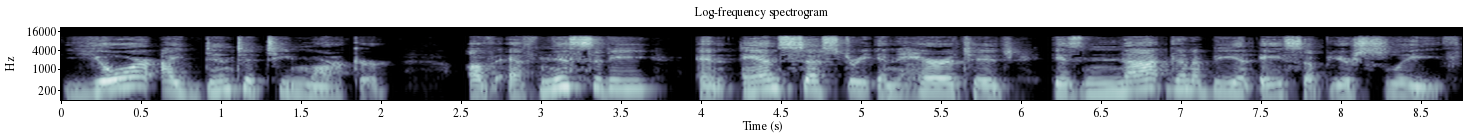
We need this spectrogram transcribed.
Your identity marker of ethnicity and ancestry and heritage is not going to be an ace up your sleeve.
